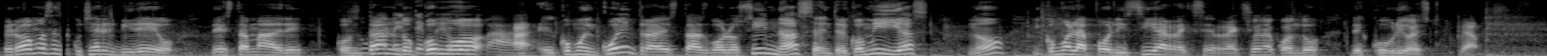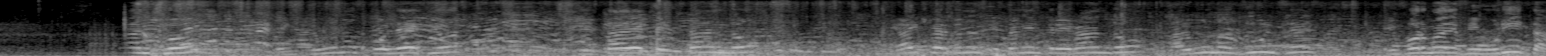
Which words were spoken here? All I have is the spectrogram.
pero vamos a escuchar el video de esta madre contando cómo, eh, cómo encuentra estas golosinas, entre comillas, ¿no? Y cómo la policía reacciona cuando descubrió esto. Veamos. En algunos colegios se está detectando que hay personas que están entregando algunos dulces en forma de figuritas.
